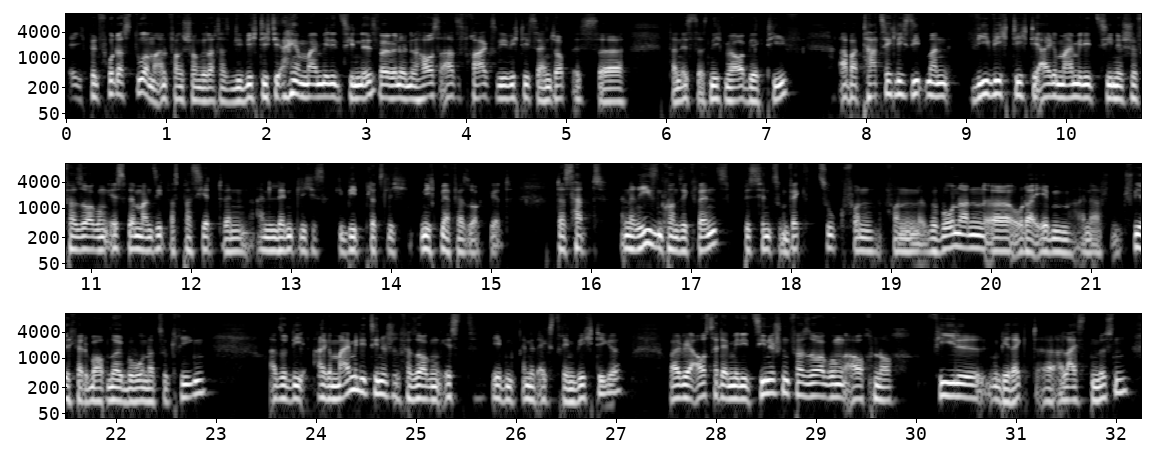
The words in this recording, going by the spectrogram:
Ich bin froh, dass du am Anfang schon gesagt hast, wie wichtig die Allgemeinmedizin ist, weil wenn du den Hausarzt fragst, wie wichtig sein Job ist, äh, dann ist das nicht mehr objektiv. Aber tatsächlich sieht man, wie wichtig die allgemeinmedizinische Versorgung ist, wenn man sieht, was passiert, wenn ein ländliches Gebiet plötzlich nicht mehr versorgt wird. Das hat eine Riesenkonsequenz bis hin zum Wegzug von, von Bewohnern äh, oder eben einer Schwierigkeit, überhaupt neue Bewohner zu kriegen. Also die allgemeinmedizinische Versorgung ist eben eine extrem wichtige, weil wir außer der medizinischen Versorgung auch noch viel direkt äh, leisten müssen.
